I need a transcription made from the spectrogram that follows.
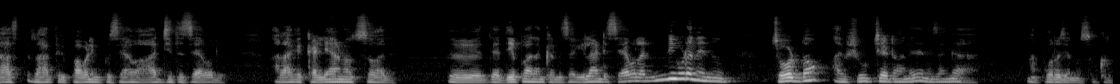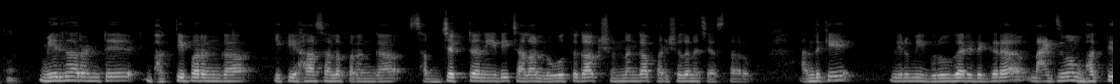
లాస్ట్ రాత్రి పవళింపు సేవ ఆర్జిత సేవలు అలాగే కళ్యాణోత్సవాలు దీపాలంకరణ సేవ ఇలాంటి సేవలన్నీ కూడా నేను చూడడం అవి షూట్ చేయడం అనేది నిజంగా నా పూర్వజన్మ సుకృతం అది. మీరు గారంటే భక్తిపరంగా ఇతిహాసాల పరంగా సబ్జెక్ట్ అనేది చాలా లోతుగా క్షుణ్ణంగా పరిశోధన చేస్తారు. అందుకే మీరు మీ గురువు గారి దగ్గర మాక్సిమం భక్తి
